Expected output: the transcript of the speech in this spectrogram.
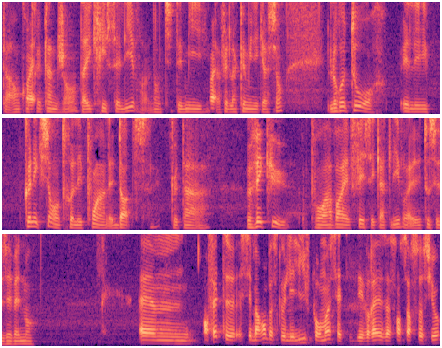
tu as rencontré plein de gens, tu as écrit ces livres, donc tu t'es mis, tu as fait de la communication. Le retour et les connexions entre les points, les dots que tu as vécu pour avoir fait ces quatre livres et tous ces événements. Euh, En fait, euh, c'est marrant parce que les livres, pour moi, c'était des vrais ascenseurs sociaux.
